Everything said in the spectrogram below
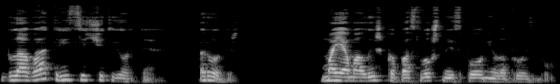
Глава 34. Роберт. Моя малышка послушно исполнила просьбу.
